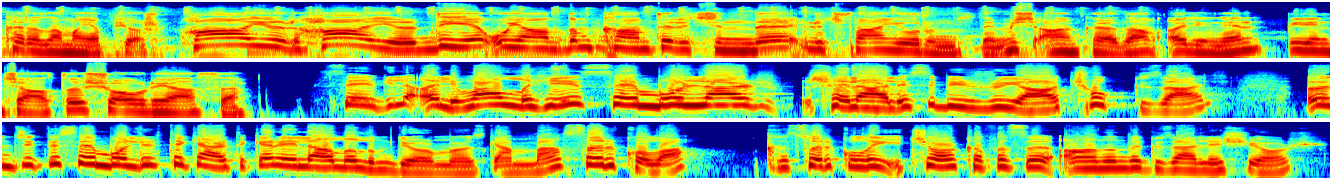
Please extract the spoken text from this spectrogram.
karalama yapıyor. Hayır hayır diye uyandım kanter içinde lütfen yorunuz demiş Ankara'dan Ali'nin bilinçaltı şov rüyası. Sevgili Ali vallahi semboller şelalesi bir rüya. Çok güzel. Öncelikle sembolleri teker teker ele alalım diyorum Özgen ben. Sarı kola. Sarı kolayı içiyor kafası anında güzelleşiyor.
